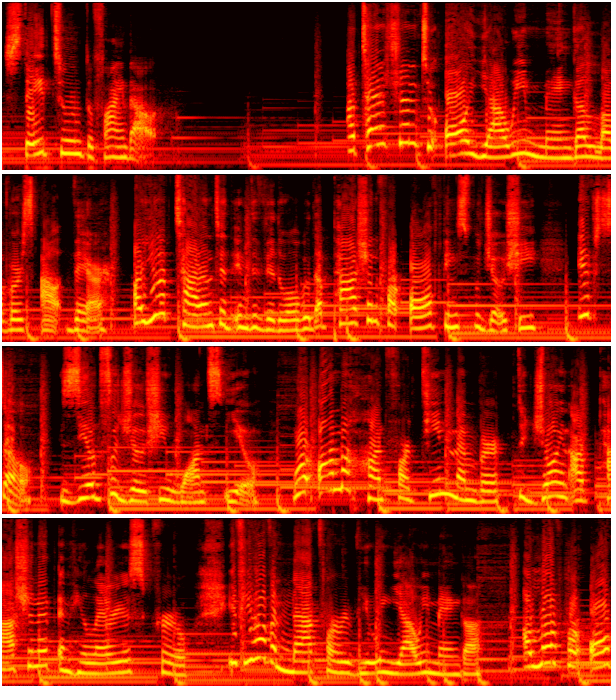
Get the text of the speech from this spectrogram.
Stay tuned to find out. Attention to all yaoi manga lovers out there. Are you a talented individual with a passion for all things Fujoshi? If so, Zeal Fujoshi wants you. We're on the hunt for a team member to join our passionate and hilarious crew. If you have a knack for reviewing yaoi manga, a love for all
